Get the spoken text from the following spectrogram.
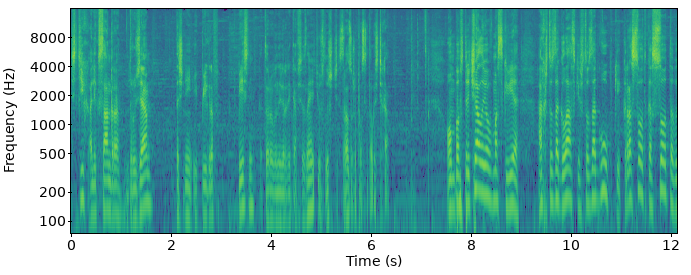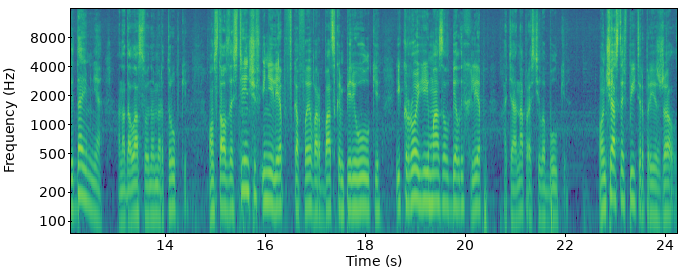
стих Александра «Друзья», точнее эпиграф к песне, которую вы наверняка все знаете и услышите сразу же после того стиха. Он повстречал ее в Москве. Ах, что за глазки, что за губки. Красотка, сотовый, дай мне. Она дала свой номер трубки. Он стал застенчив и нелеп в кафе в Арбатском переулке. И крой ей мазал белый хлеб, хотя она простила булки. Он часто в Питер приезжал,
